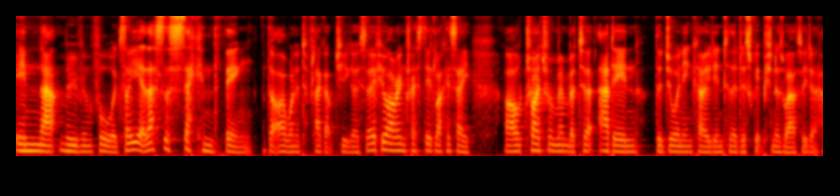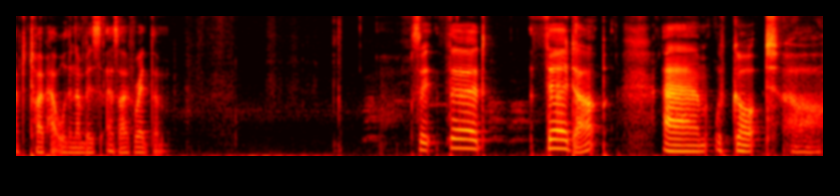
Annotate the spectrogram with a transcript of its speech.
in that moving forward. So yeah, that's the second thing that I wanted to flag up to you guys. So if you are interested, like I say, I'll try to remember to add in the joining code into the description as well, so you don't have to type out all the numbers as I've read them. So third, third up, um, we've got oh,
